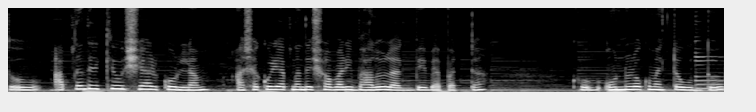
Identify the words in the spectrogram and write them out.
তো আপনাদেরকেও শেয়ার করলাম। আশা করি আপনাদের সবারই ভালো লাগবে ব্যাপারটা। খুব অন্যরকম একটা উদ্যোগ,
